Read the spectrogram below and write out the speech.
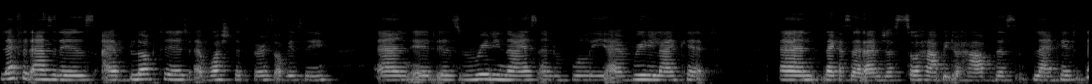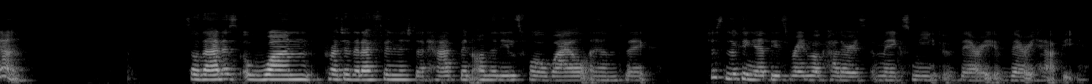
left it as it is. I blocked it. I washed it first, obviously. And it is really nice and woolly. I really like it. And like I said, I'm just so happy to have this blanket done. So that is one project that I finished that had been on the needles for a while and like just looking at these rainbow colors makes me very, very happy.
